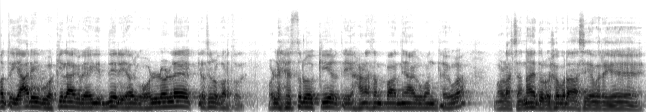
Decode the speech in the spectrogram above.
ಮತ್ತು ಯಾರು ಈಗ ವಕೀಲಾಗಿ ಇದ್ದೀರಿ ಅವ್ರಿಗೆ ಒಳ್ಳೊಳ್ಳೆ ಕೆಲಸಗಳು ಬರ್ತದೆ. ಒಳ್ಳೆ ಹೆಸರು, ಕೀರ್ತಿ, ಹಣ ಸಂಪಾದನೆ ಆಗುವಂಥ ಯುಗ ಭಾಳ ಚೆನ್ನಾಗಿದೆ ವೃಷಭ ರಾಶಿಯವರಿಗೆ.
